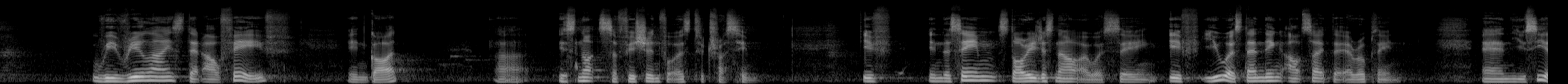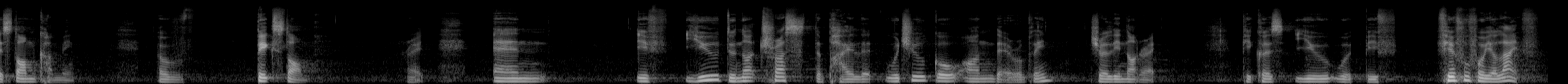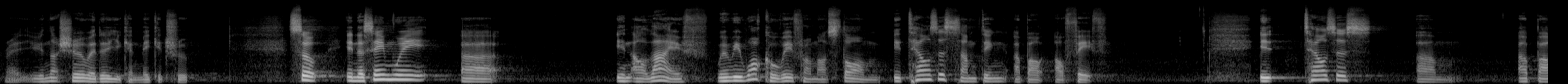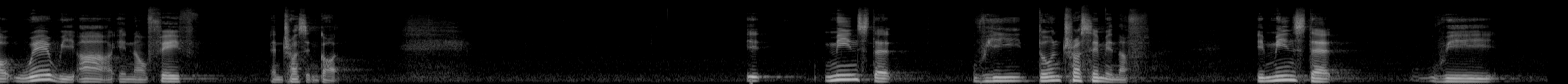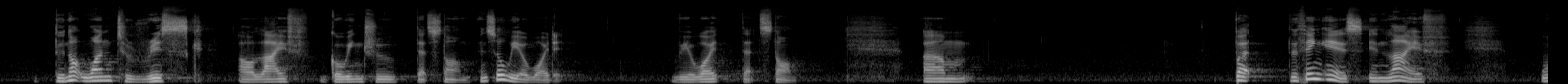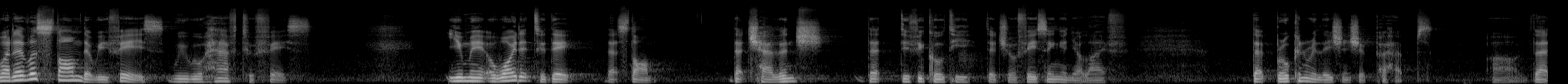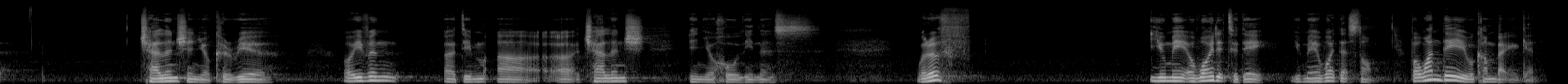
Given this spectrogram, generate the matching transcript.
we realize that our faith in God uh, is not sufficient for us to trust Him. If in the same story just now, I was saying, if you were standing outside the aeroplane and you see a storm coming, a big storm, right? And if you do not trust the pilot, would you go on the aeroplane? Surely not, right? Because you would be f- fearful for your life, right? You're not sure whether you can make it through. So, in the same way, uh, in our life, when we walk away from our storm, it tells us something about our faith. It tells us um, about where we are in our faith and trust in God. it means that we don't trust Him enough. It means that we do not want to risk our life going through that storm. And so we avoid it. We avoid that storm. Um, but the thing is, in life, whatever storm that we face, we will have to face. You may avoid it today, that storm, that challenge, that difficulty that you're facing in your life, that broken relationship, perhaps, uh, that challenge in your career, or even a, dem- uh, a challenge in your holiness. What if you may avoid it today? You may avoid that storm. But one day it will come back again.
